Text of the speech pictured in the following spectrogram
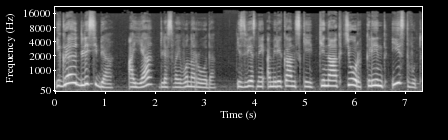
играют для себя, а я для своего народа. Известный американский киноактер Клинт Иствуд,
